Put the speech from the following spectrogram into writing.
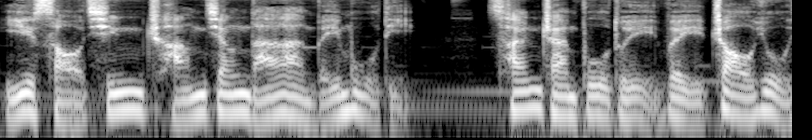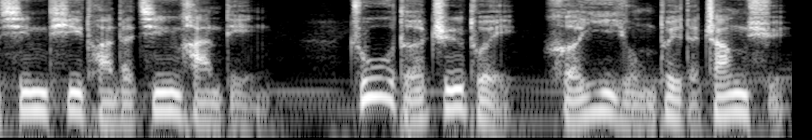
以扫清长江南岸为目的。参战部队为赵右新梯团的金汉鼎、朱德支队和义勇队的张旭、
